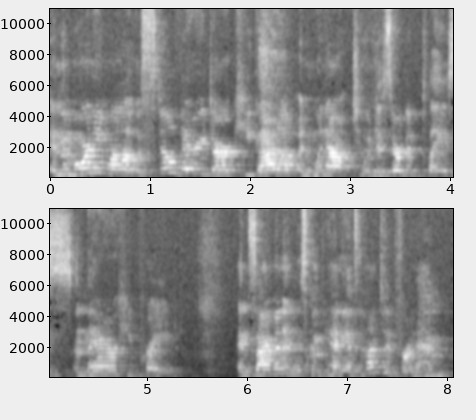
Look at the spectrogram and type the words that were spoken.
In the morning, while it was still very dark, he got up and went out to a deserted place, and there he prayed. And Simon and his companions hunted for him.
